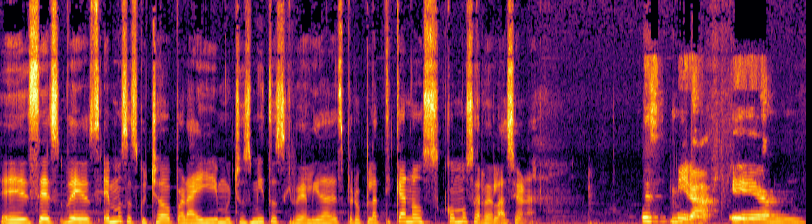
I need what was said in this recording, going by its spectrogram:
Hemos escuchado por ahí muchos mitos y realidades, pero platícanos cómo se relacionan. Pues mira, em,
